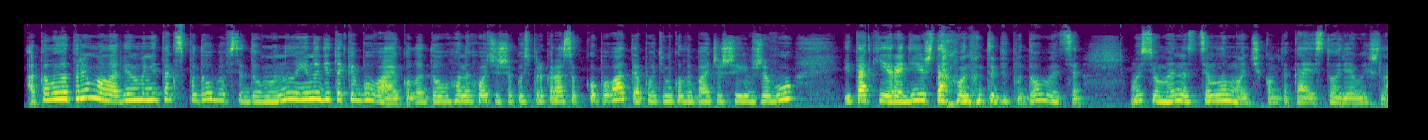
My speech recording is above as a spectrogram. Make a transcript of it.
А коли отримала, він мені так сподобався. Думаю, ну іноді таке буває, коли довго не хочеш якусь прикрасу купувати, а потім, коли бачиш її вживу, і так її радієш, так воно тобі подобається. Ось у мене з цим лимончиком така історія вийшла.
